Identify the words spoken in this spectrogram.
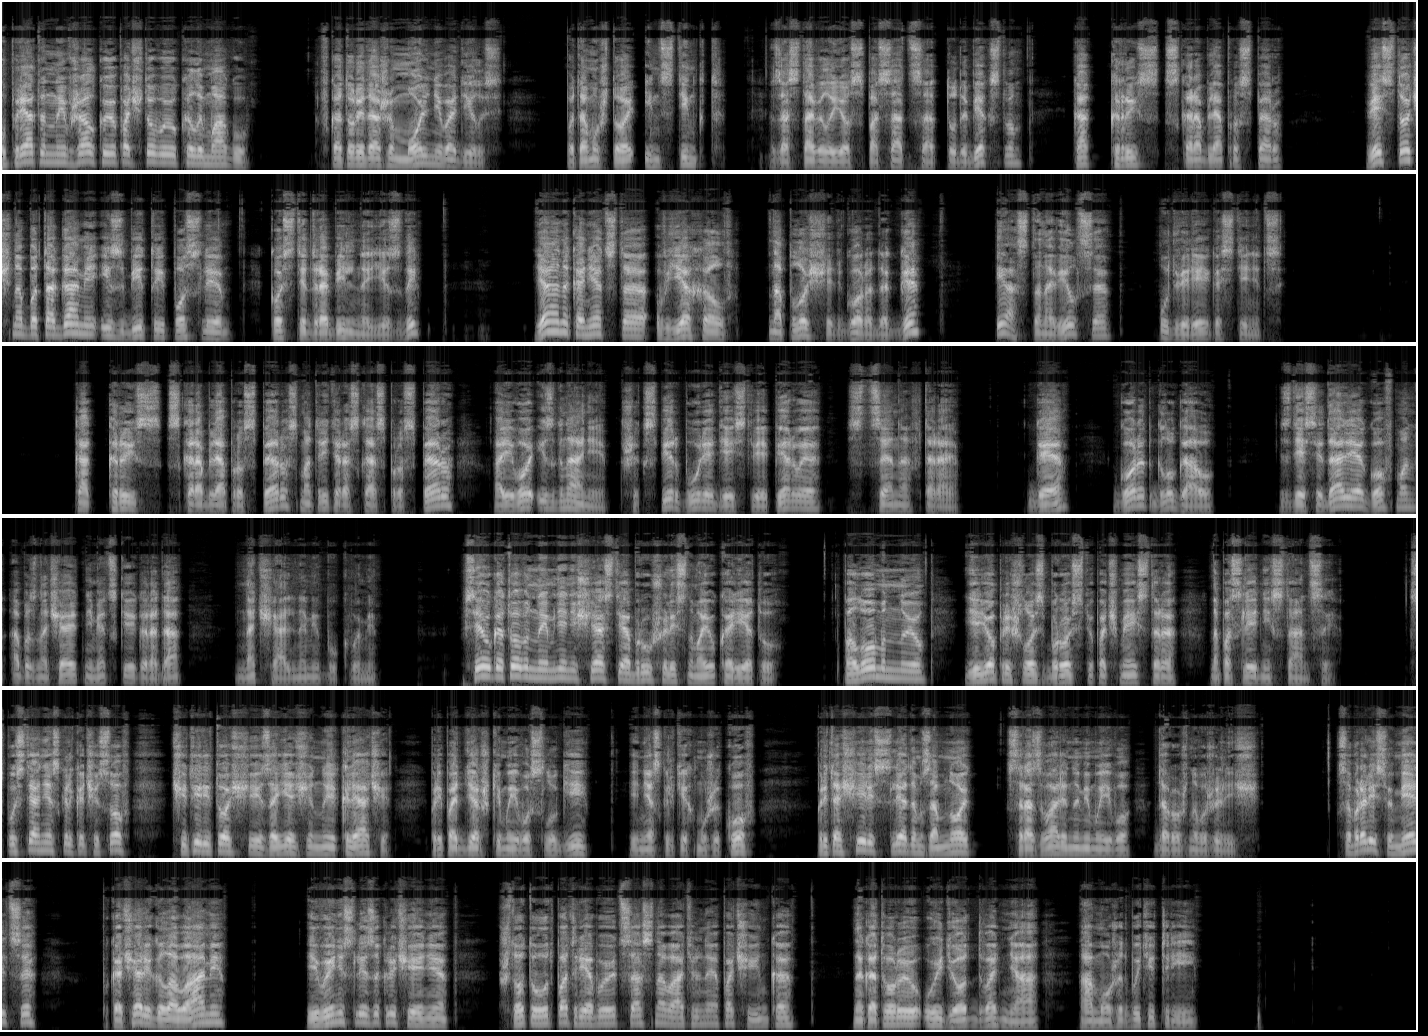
упрятанный в жалкую почтовую колымагу, в которой даже моль не водилась, потому что инстинкт заставил ее спасаться оттуда бегством, как крыс с корабля Просперо, весь точно батагами избитый после костедробильной езды, я наконец-то въехал на площадь города Г и остановился у дверей гостиницы. Как крыс с корабля Просперо, смотрите рассказ Просперо о его изгнании. Шекспир, буря, действие первое, сцена вторая. Г. Город Глугау. Здесь и далее Гофман обозначает немецкие города начальными буквами. Все уготованные мне несчастья обрушились на мою карету. Поломанную ее пришлось бросить у почмейстера на последней станции. Спустя несколько часов четыре тощие заезженные клячи при поддержке моего слуги и нескольких мужиков притащились следом за мной с развалинами моего дорожного жилища. Собрались умельцы, покачали головами и вынесли заключение, что тут потребуется основательная починка, на которую уйдет два дня, а может быть и три.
